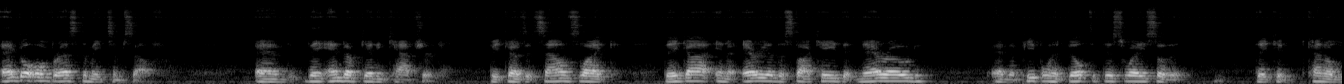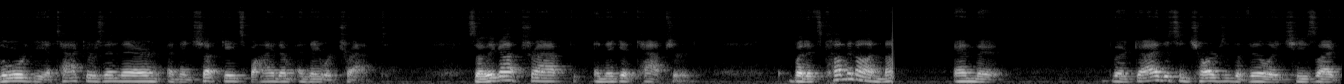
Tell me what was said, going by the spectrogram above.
Egil overestimates himself. And they end up getting captured because it sounds like they got in an area of the stockade that narrowed and the people had built it this way so that they could kind of lure the attackers in there and then shut gates behind them and they were trapped. So they got trapped and they get captured but it's coming on night and the the guy that's in charge of the village he's like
